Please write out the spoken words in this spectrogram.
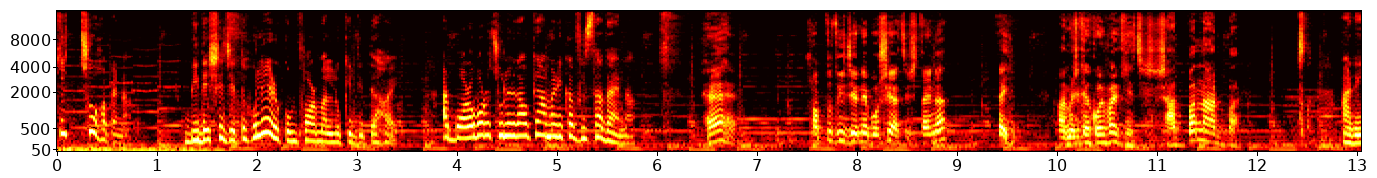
কিচ্ছু হবে না। বিদেশে যেতে হলে এরকম ফর্মাল লুকে দিতে হয়। আর বড় বড় চুলের কাউকে আমেরিকা ভিসা দেয় না। হ্যাঁ হ্যাঁ। সব তো তুই জেনে বসে আছিস তাই না? এই আমেরিকা কয়বার গিয়েছিস? সাতবার না আটবার? আরে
